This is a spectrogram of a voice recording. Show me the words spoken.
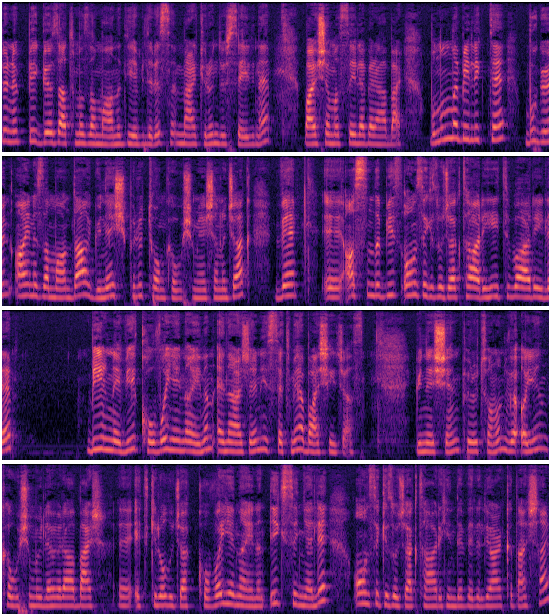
dönüp bir göz atma zamanı zamanı diyebiliriz Merkür'ün düz seyrine başlamasıyla beraber. Bununla birlikte bugün aynı zamanda Güneş-Plüton kavuşumu yaşanacak ve e, aslında biz 18 Ocak tarihi itibariyle bir nevi kova yeni ayının enerjilerini hissetmeye başlayacağız. Güneşin, Plüton'un ve ayın kavuşumuyla beraber e, etkili olacak kova yeni ayının ilk sinyali 18 Ocak tarihinde veriliyor arkadaşlar.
